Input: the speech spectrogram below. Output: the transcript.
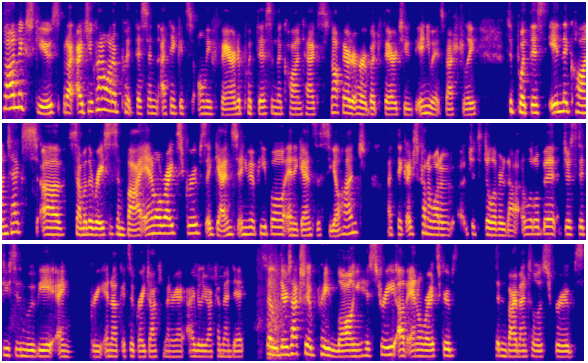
not an excuse, but I, I do kind of want to put this in. I think it's only fair to put this in the context, not fair to her, but fair to Inuit, especially, to put this in the context of some of the racism by animal rights groups against Inuit people and against the seal hunt. I think I just kind of want to uh, just deliver that a little bit. Just if you see the movie Angry Inuk, it's a great documentary. I, I really recommend it. So there's actually a pretty long history of animal rights groups, environmentalist groups,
